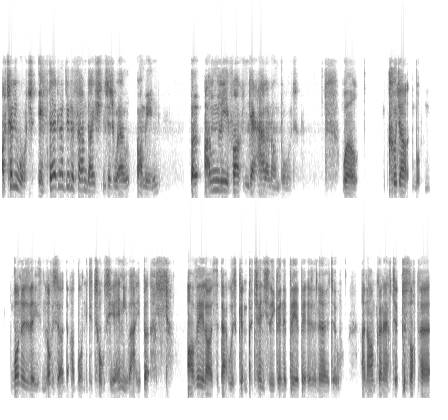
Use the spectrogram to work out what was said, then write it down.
I'll tell you what. If they're going to do the foundations as well, I'm in, but only if I can get Alan on board. Well, could I? One of the reasons, obviously, I, I wanted to talk to you anyway, but I realised that that was potentially going to be a bit of an hurdle, and I'm going to have to proper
